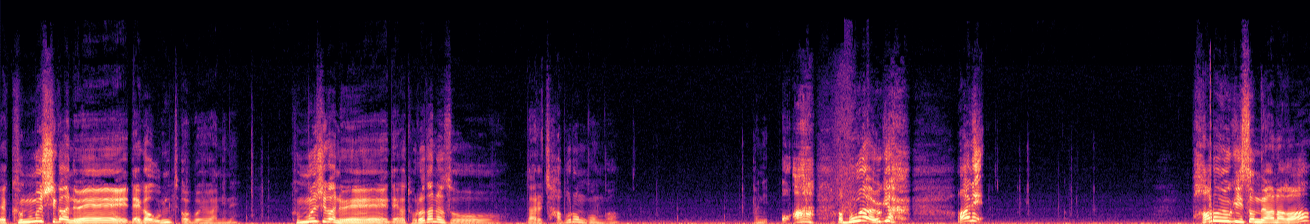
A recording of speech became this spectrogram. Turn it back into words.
야 근무 시간 외에 내가 움, 어 뭐야 아니네. 근무 시간 외에 내가 돌아다녀서 나를 잡으러 온 건가? 아니 어 아 아, 뭐야 여기 아니 바로 여기 있었네 하나가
